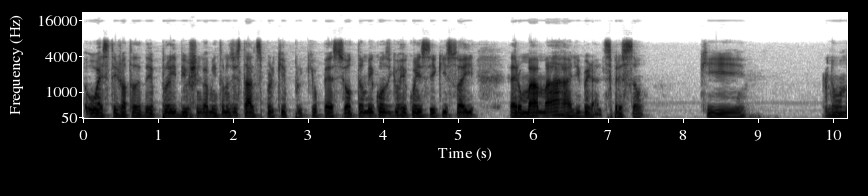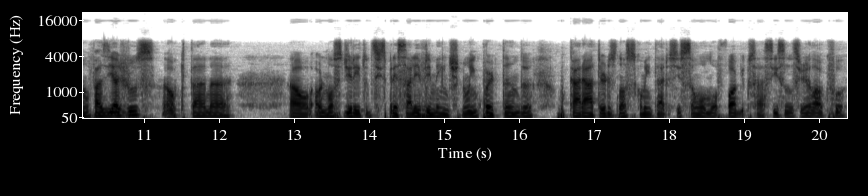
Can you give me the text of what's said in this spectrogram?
o STJD proibir o xingamento nos estados. Por quê? Porque o PSO também conseguiu reconhecer que isso aí era uma amarra à liberdade de expressão. Que não, não fazia jus ao que está na, ao, ao, nosso direito de se expressar livremente, não importando o caráter dos nossos comentários, se são homofóbicos, racistas, ou seja lá o que for.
